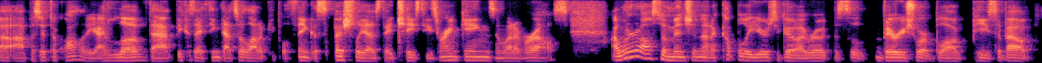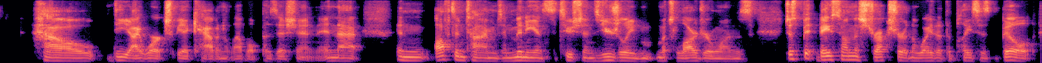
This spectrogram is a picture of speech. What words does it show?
opposite to quality. I love that because I think that's what a lot of people think, especially as they chase these rankings and whatever else. I wanted to also mention that a couple of years ago, I wrote this very short blog piece about how DI work should be a cabinet level position and that and oftentimes in many institutions usually much larger ones just based on the structure and the way that the place is built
